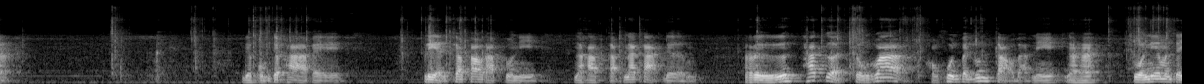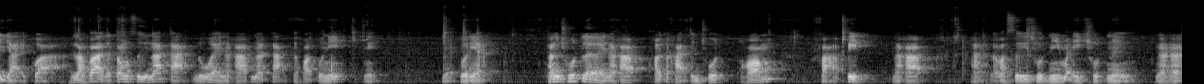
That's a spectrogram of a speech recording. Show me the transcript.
อะ เดี๋ยวผมจะพาไปเปลี่ยนเจ้าเก้ารับตัวนี้นะครับ กับหน้ากากเดิม หรือถ้าเกิดสมมติว่าของคุณเป็นรุ่นเก่าแบบนี้นะฮะตัวเนี้ยมันจะใหญ่กว่า เราก็อาจจะต้องซื้อหน้ากากด้วยนะครับ หน้ากากเฉพาะตัวนี้นี่เนี่ยตัวเนี้ยทั้งชุดเลยนะครับเขาจะขายเป็นชุดพร้อมฝาปิดนะครับอะแล้วก็ซื้อชุดนี้มาอีกชุดหนึ่งนะฮะ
